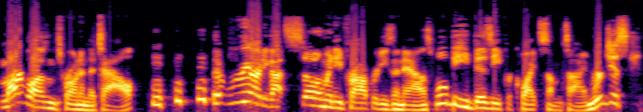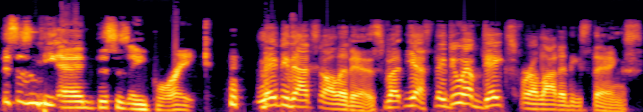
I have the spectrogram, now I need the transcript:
Marvel hasn't thrown in the towel. we already got so many properties announced. We'll be busy for quite some time. We're just, this isn't the end. This is a break. Maybe that's all it is. But yes, they do have dates for a lot of these things.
